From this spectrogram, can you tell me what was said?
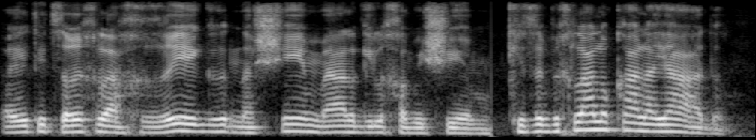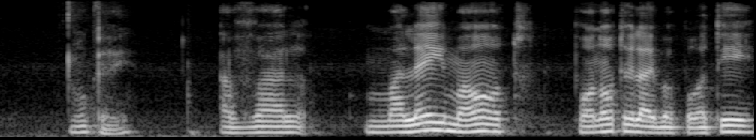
הייתי צריך להחריג נשים מעל גיל 50, כי זה בכלל לא קהל היעד. אוקיי. אבל מלא אימהות פונות אליי בפרטי,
